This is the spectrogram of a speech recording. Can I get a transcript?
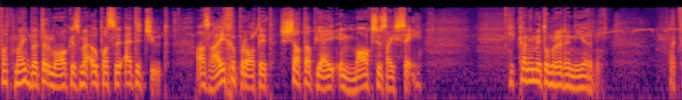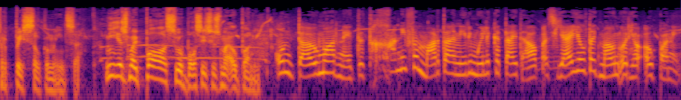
Wat my bitter maak is my oupa se attitude. As hy gepraat het, shut up jy en maak soos hy sê. Jy kan nie met hom redeneer nie. Ek verpes sulke mense. Nie eers my pa is so bossie soos my oupa nie. Onthou maar net, dit gaan nie vir Martha in hierdie moeilike tyd help as jy heeltyd moan oor jou oupa nie.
